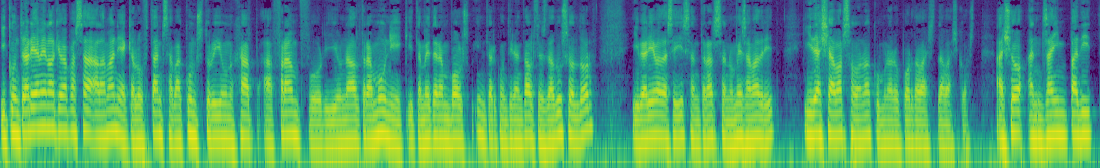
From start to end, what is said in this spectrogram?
I contràriament al que va passar a Alemanya, que Lufthansa va construir un hub a Frankfurt i un altre a Múnich, i també tenen vols intercontinentals des de Düsseldorf, Ibèria va decidir centrar-se només a Madrid i deixar Barcelona com un aeroport de baix, de baix cost. Això ens ha impedit,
